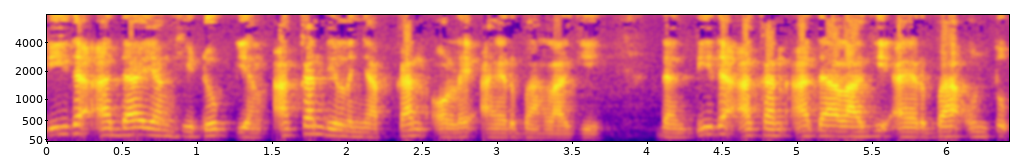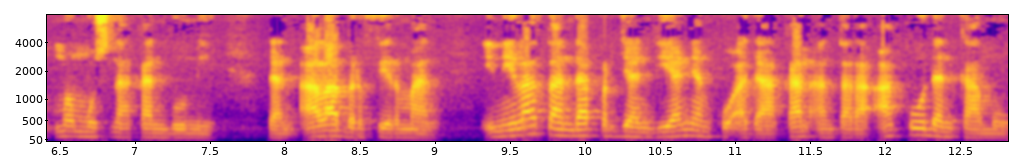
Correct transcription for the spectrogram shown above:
tidak ada yang hidup yang akan dilenyapkan oleh air bah lagi, dan tidak akan ada lagi air bah untuk memusnahkan bumi. Dan Allah berfirman, Inilah tanda perjanjian yang kuadakan antara aku dan kamu,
